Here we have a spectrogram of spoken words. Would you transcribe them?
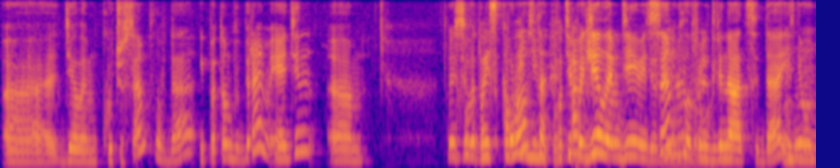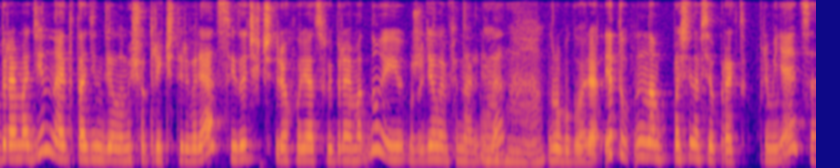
э, делаем кучу сэмплов, да, и потом выбираем, и один... эм, ну, если Такой вот просто. Вот типа, делаем как 9 Берлин сэмплов или 12, да, из него выбираем один, на этот один делаем еще 3-4 вариации, из этих четырех вариаций выбираем одну и уже делаем финальный, да грубо говоря. Это на, почти на все проекты применяется.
